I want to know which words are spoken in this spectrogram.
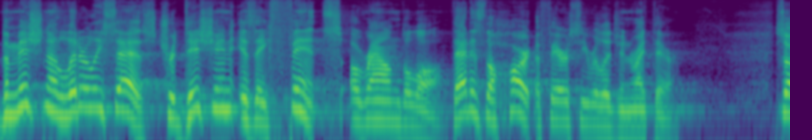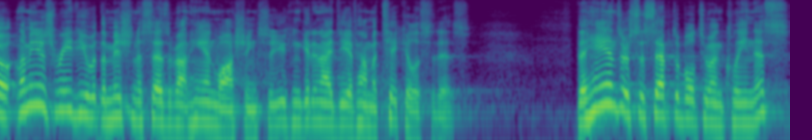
The Mishnah literally says tradition is a fence around the law. That is the heart of Pharisee religion right there. So let me just read you what the Mishnah says about hand washing so you can get an idea of how meticulous it is. The hands are susceptible to uncleanness,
